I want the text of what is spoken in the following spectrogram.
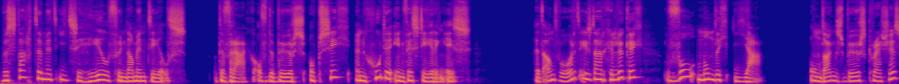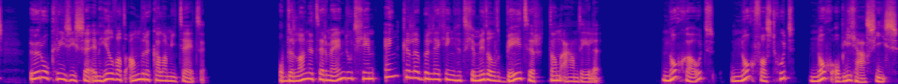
We starten met iets heel fundamenteels. De vraag of de beurs op zich een goede investering is. Het antwoord is daar gelukkig volmondig ja. Ondanks beurscrashes, eurocrisissen en heel wat andere calamiteiten. Op de lange termijn doet geen enkele belegging het gemiddeld beter dan aandelen. Nog goud, nog vastgoed, nog obligaties.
